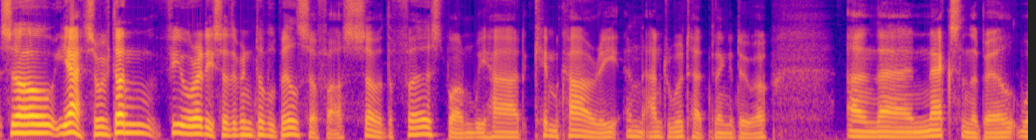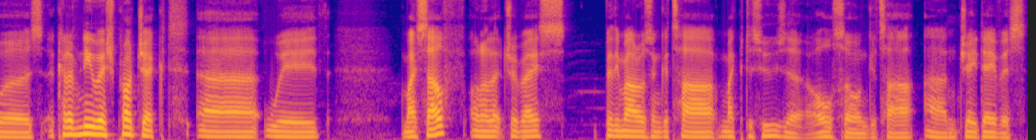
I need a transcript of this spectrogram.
So yeah, so we've done a few already. So they've been double bills so far. So the first one we had Kim Macari and Andrew Woodhead playing a duo. And then next on the bill was a kind of newish project uh, with myself on electro bass, Billy Marrows on guitar, Mike D'Souza also on guitar, and Jay Davis.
